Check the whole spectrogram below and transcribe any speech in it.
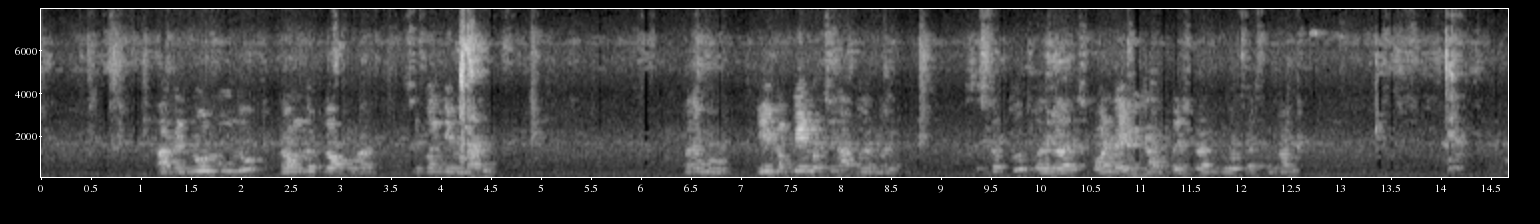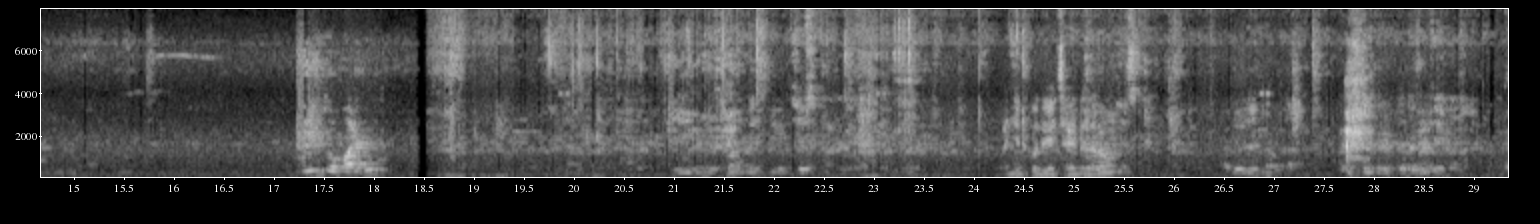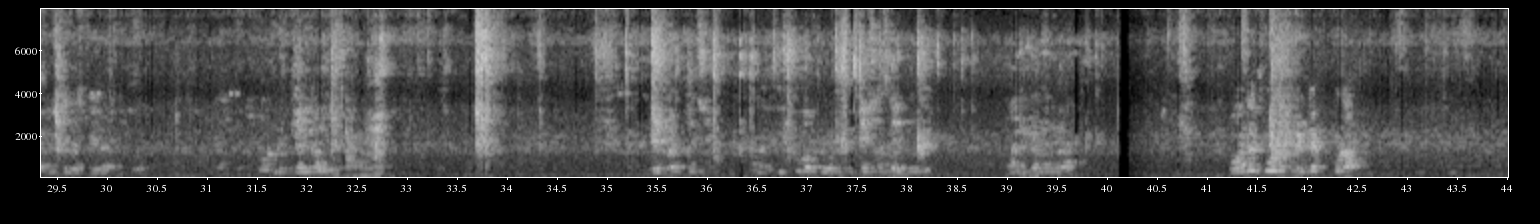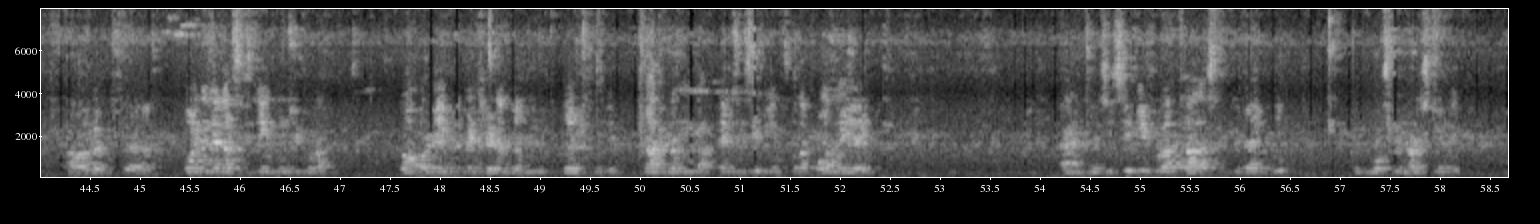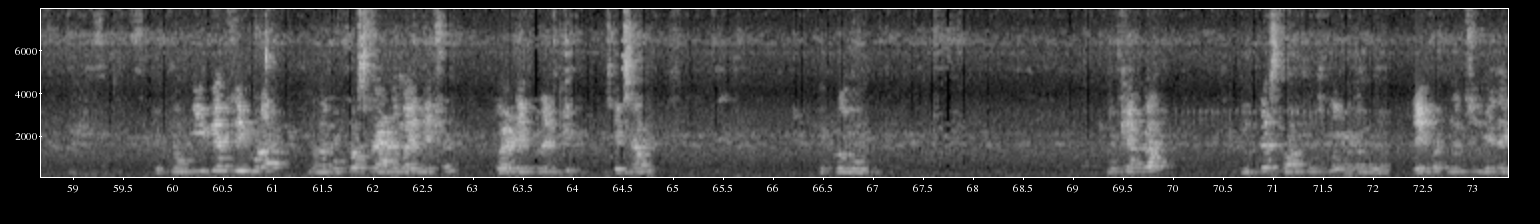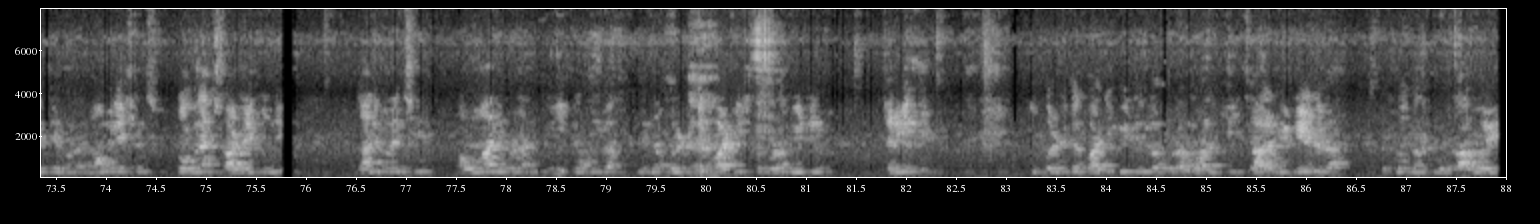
ఆ కంట్రోల్ రూమ్లో రౌండ్ ద క్లాక్ కూడా సిబ్బంది ఉన్నారు. మనము ఏ కంప్లైంట్ వచ్చినా మనం సిస్టమ్తో త్వరగా రెస్పాండ్ అయ్యి దానికి పరిష్కారం కూడా చేస్తున్నాము. దీంతో పాటు అంజిత్ కొద్దిగా సైడ్ ముఖ్యంగా రేపటి నుంచి ఎక్కువ నోటిఫికేషన్స్ అవుతుంది దాని క్రమంగా మోడల్ కోడ్ ఆఫ్ కండక్ట్ కూడా పోయిన నెల సిక్స్టీన్ నుంచి కూడా ప్రాపర్గా ఇంప్లిమెంట్ చేయడం జరుగుతుంది దాని క్రమంగా ఎన్సీసీ టీమ్స్ కూడా ఫాలో అయ్యాయి అండ్ ఎన్సీసీకి కూడా చాలా స్ట్రిక్ట్గా ఇప్పుడు ఎన్ఫోర్స్మెంట్ నడుస్తుంది ఇప్పుడు ఈవీఎంసీ కూడా మనము ఫస్ట్ ర్యాండమైజేషన్ థర్డ్ ఏప్రిల్కి చేశాము. ఇప్పుడు ముఖ్యంగా ఈ ప్రెస్ కాన్ఫరెన్స్లో మనము రేపటి నుంచి ఏదైతే మన నామినేషన్స్ ప్రోగ్రామ్ స్టార్ట్ అవుతుంది దాని గురించి అవమానివ్వడానికి ఈ క్రమంగా నిన్న పొలిటికల్ పార్టీస్తో కూడా మీటింగ్ జరిగింది. ఈ పొలిటికల్ పార్టీ మీటింగ్లో కూడా వాళ్ళకి చాలా డీటెయిల్డ్గా ఇప్పుడు మనకు రాబోయే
